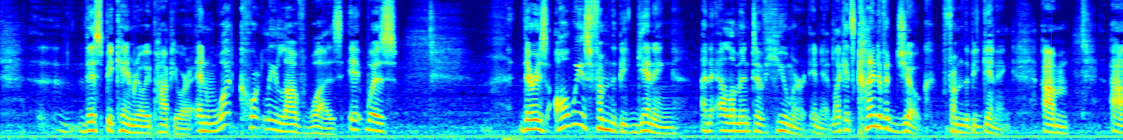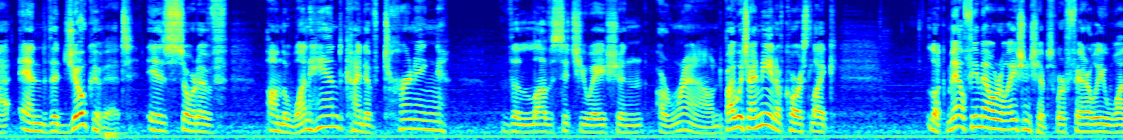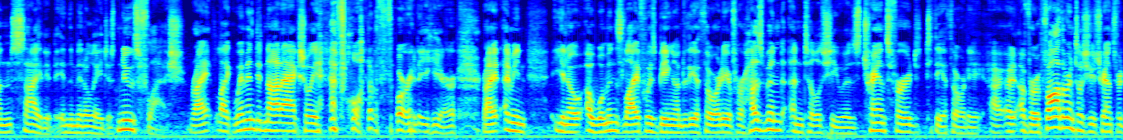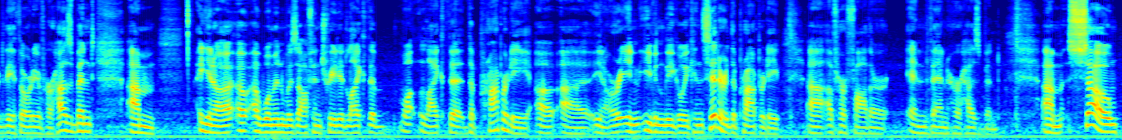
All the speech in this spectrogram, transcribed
this became really popular. And what courtly love was, it was there is always from the beginning an element of humor in it. Like it's kind of a joke from the beginning. Um, uh, and the joke of it is sort of, on the one hand, kind of turning the love situation around, by which I mean, of course, like look, male female relationships were fairly one sided in the Middle Ages. Newsflash, right? Like women did not actually have a lot of authority here, right? I mean, you know, a woman's life was being under the authority of her husband until she was transferred to the authority uh, of her father, until she was transferred to the authority of her husband. Um, you know, a, a, woman was often treated like the like the the property, of, uh, you know, or in, even legally considered the property uh, of her father and then her husband. Um, so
